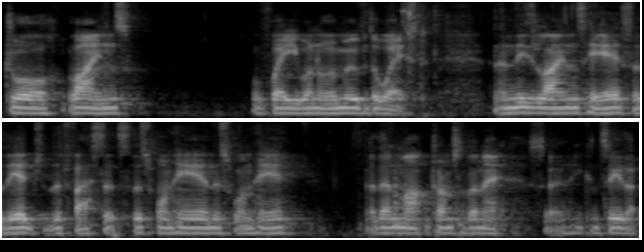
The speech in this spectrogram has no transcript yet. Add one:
draw lines of where you want to remove the waste. And then these lines here, so the edge of the facets, this one here and this one here, are then marked onto the neck. So you can see that,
